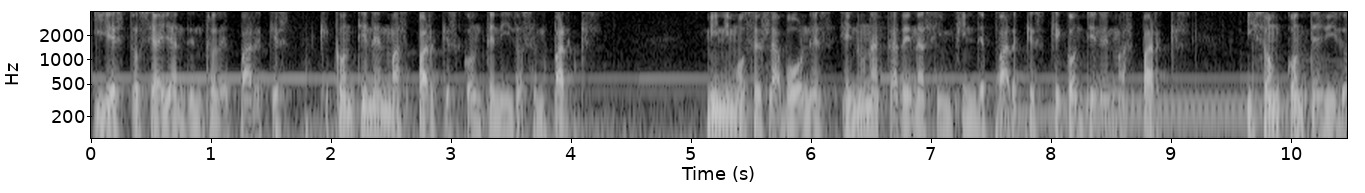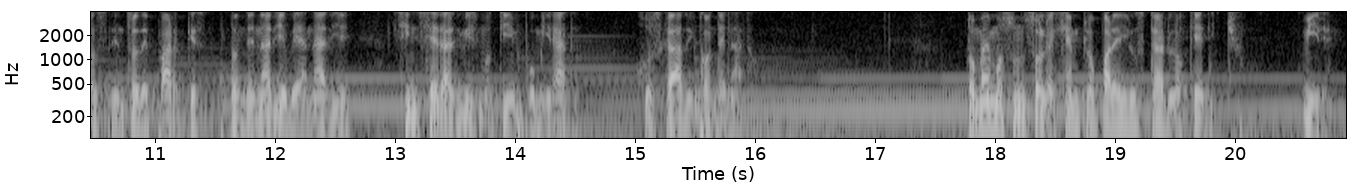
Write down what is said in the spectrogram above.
y estos se hallan dentro de parques que contienen más parques contenidos en parques. Mínimos eslabones en una cadena sin fin de parques que contienen más parques, y son contenidos dentro de parques donde nadie ve a nadie sin ser al mismo tiempo mirado, juzgado y condenado. Tomemos un solo ejemplo para ilustrar lo que he dicho. Miren,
